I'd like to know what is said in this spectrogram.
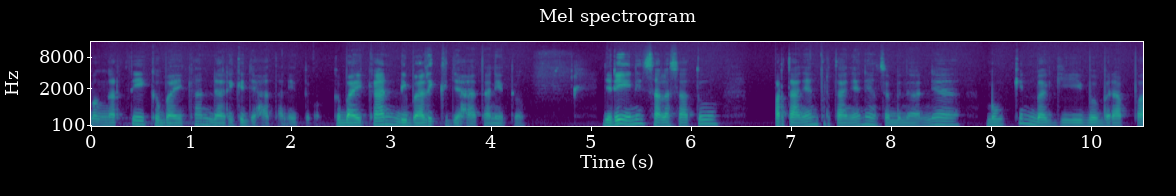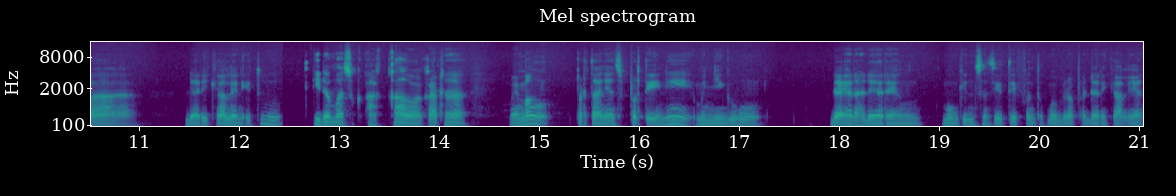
mengerti kebaikan dari kejahatan itu, kebaikan di balik kejahatan itu. Jadi ini salah satu pertanyaan-pertanyaan yang sebenarnya mungkin bagi beberapa dari kalian itu tidak masuk akal karena memang pertanyaan seperti ini menyinggung daerah-daerah yang mungkin sensitif untuk beberapa dari kalian.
